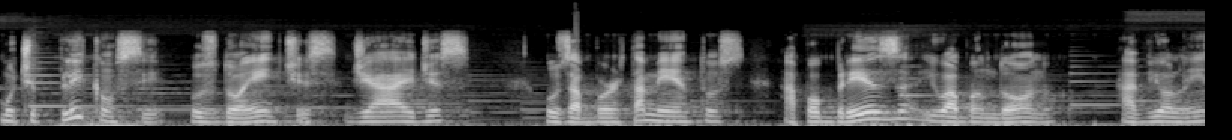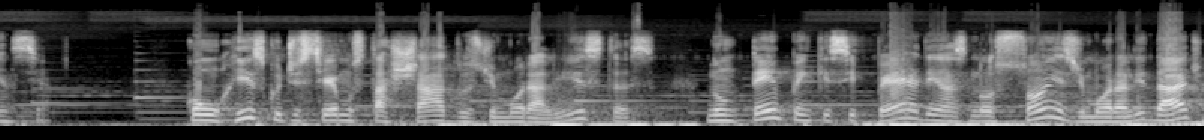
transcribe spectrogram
multiplicam-se os doentes de AIDS, os abortamentos, a pobreza e o abandono, a violência. Com o risco de sermos taxados de moralistas, num tempo em que se perdem as noções de moralidade,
